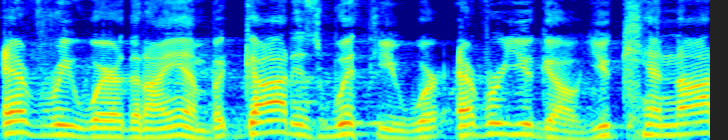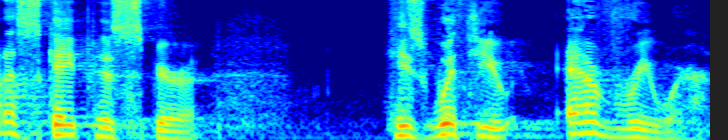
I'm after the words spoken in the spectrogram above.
everywhere that I am, but God is with you wherever you go. You cannot escape His Spirit, He's with you everywhere.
